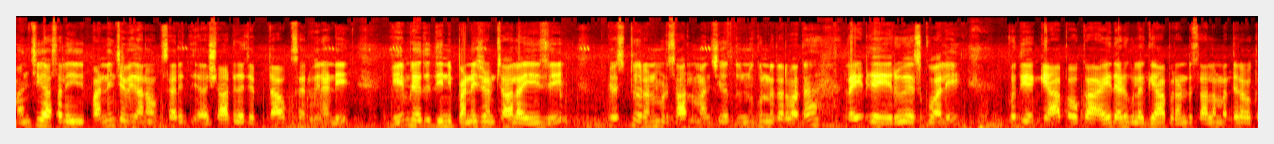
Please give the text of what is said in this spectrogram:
మంచిగా అసలు ఇది పండించే విధానం ఒకసారి షార్ట్గా చెప్తా ఒకసారి వినండి. ఏం లేదు దీన్ని పండించడం చాలా ఈజీ. జస్ట్ రెండు మూడు సార్లు మంచిగా దున్నుకున్న తర్వాత లైట్గా ఎరువు వేసుకోవాలి. కొద్దిగా గ్యాప్ ఒక ఐదు అడుగుల గ్యాప్ రెండు సార్ల మధ్యలో ఒక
